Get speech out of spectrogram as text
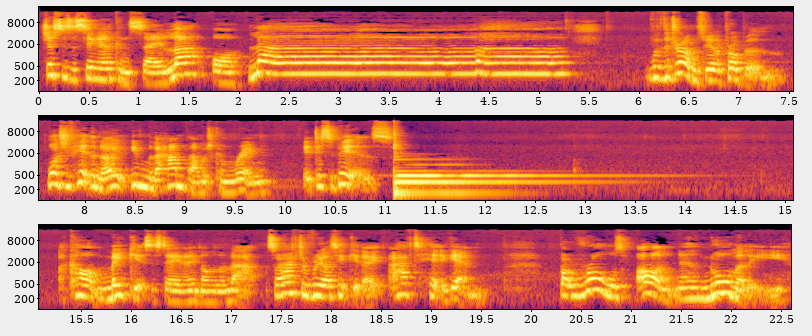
Just as a singer can say la or la. With the drums, we have a problem. Once you've hit the note, even with a handpan which can ring, it disappears. Can't make it sustain any longer than that, so I have to re-articulate. I have to hit again. But rolls aren't normally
